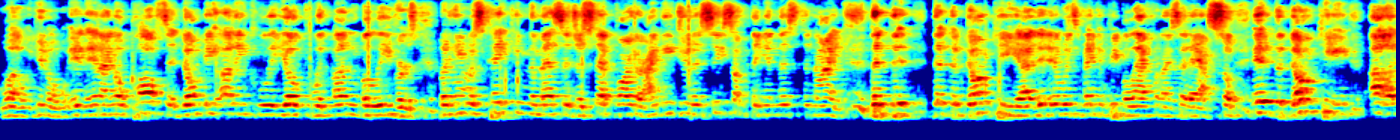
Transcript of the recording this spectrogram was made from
Well, you know, and, and I know Paul said, "Don't be unequally yoked with unbelievers," but he was taking the message a step farther. I need you to see something in this tonight. That the, that the donkey, uh, it was making people laugh when I said ass. So if the donkey, uh,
